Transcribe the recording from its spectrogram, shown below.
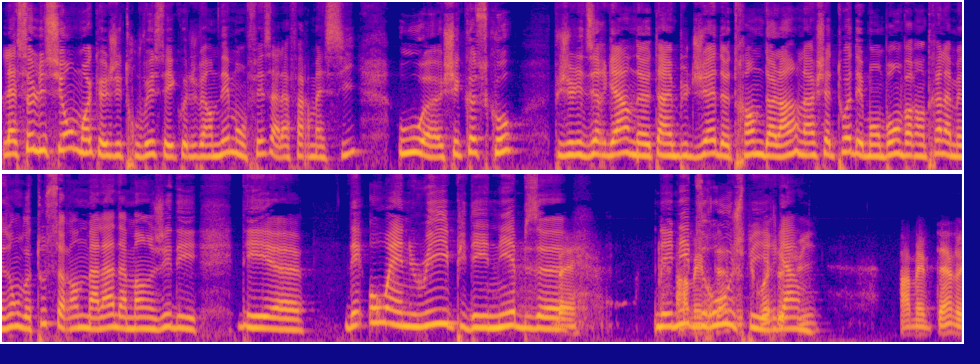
la solution moi que j'ai trouvé c'est écoute, je vais emmener mon fils à la pharmacie ou chez Costco Puis je lui dit, regarde, t'as un budget de 30 dollars, là, achète-toi des bonbons, on va rentrer à la maison, on va tous se rendre malades à manger des des euh, des O. Henry puis des nibs, euh, Ben, des nibs rouges, puis regarde. En même temps, là,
